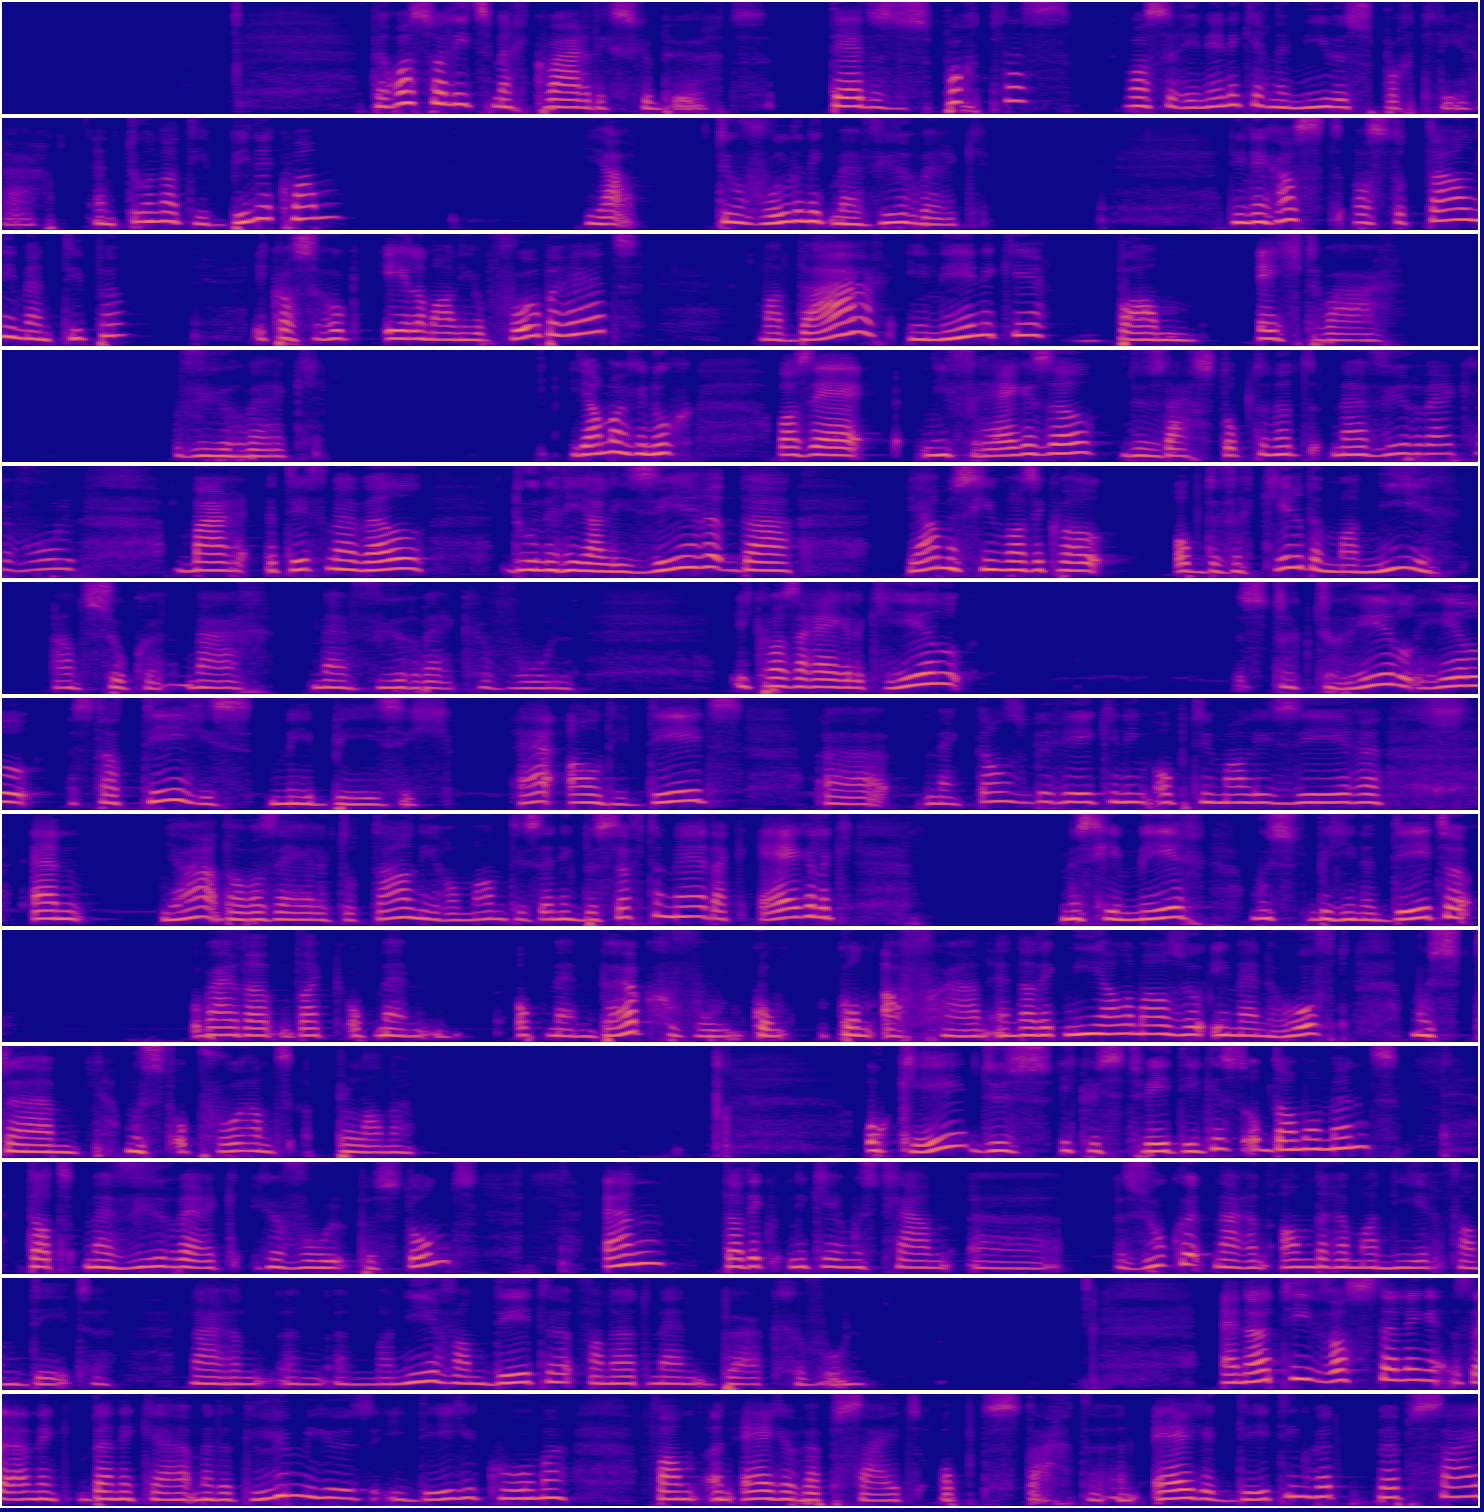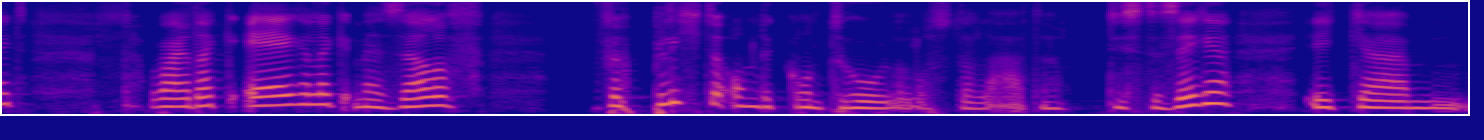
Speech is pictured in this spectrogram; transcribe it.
Er was wel iets merkwaardigs gebeurd. Tijdens de sportles was er in één keer een nieuwe sportleraar. En toen dat die binnenkwam, ja, toen voelde ik mijn vuurwerk. Die gast was totaal niet mijn type. Ik was er ook helemaal niet op voorbereid. Maar daar, in één keer, bam, echt waar vuurwerk. Jammer genoeg was hij niet vrijgezel, dus daar stopte het mijn vuurwerkgevoel. Maar het heeft mij wel doen realiseren dat, ja, misschien was ik wel op de verkeerde manier aan het zoeken naar mijn vuurwerkgevoel. Ik was daar eigenlijk heel structureel, heel strategisch mee bezig. al die dates, uh, mijn kansberekening optimaliseren. En ja, dat was eigenlijk totaal niet romantisch. En ik besefte mij dat ik eigenlijk misschien meer moest beginnen daten waar dat, dat ik op mijn, op mijn buikgevoel kon, kon afgaan. En dat ik niet allemaal zo in mijn hoofd moest, uh, moest op voorhand plannen. Oké, dus ik wist twee dingen op dat moment. Dat mijn vuurwerkgevoel bestond en dat ik een keer moest gaan uh, zoeken naar een andere manier van daten. Naar een, een, een manier van daten vanuit mijn buikgevoel. En uit die vaststellingen ik, ben ik eh, met het lumieuze idee gekomen van een eigen website op te starten. Een eigen datingwebsite, waar dat ik eigenlijk mezelf verplichtte om de controle los te laten. Het is te zeggen, ik, um,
